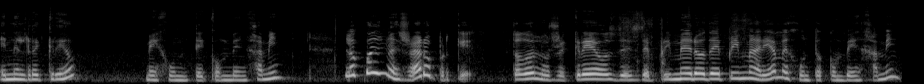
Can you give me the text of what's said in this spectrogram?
En el recreo me junté con Benjamín, lo cual no es raro porque todos los recreos desde primero de primaria me junto con Benjamín.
